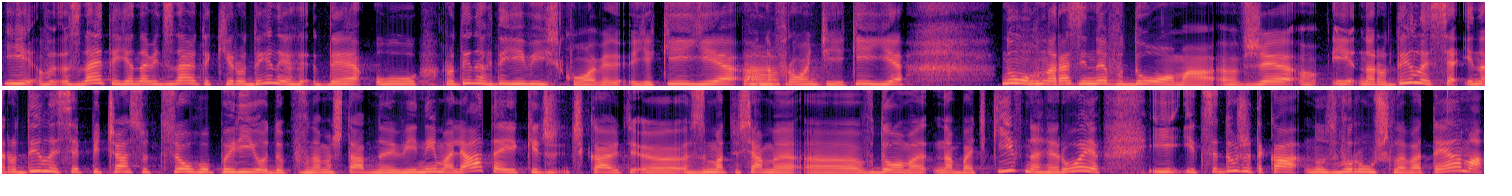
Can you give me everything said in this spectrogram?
І знаєте, я навіть знаю такі родини, де у родинах, де є військові, які є е, Так. на фронті, які є. Ну, наразі не вдома, е, вже е, і народилися, і народилися під час цього періоду повномасштабної війни малята, які чекають е, з матусями вдома на батьків, на героїв. І, і це дуже така ну, зворушлива тема,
